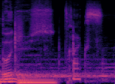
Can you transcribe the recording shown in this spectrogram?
Bonus. Trax.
